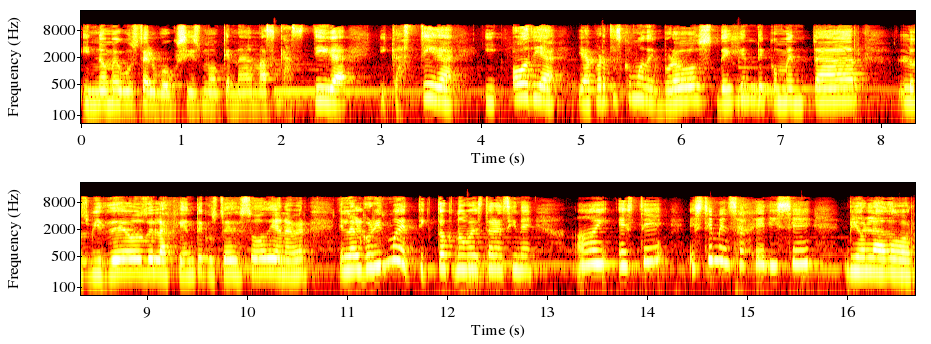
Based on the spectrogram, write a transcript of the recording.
Y no me gusta el boxismo que nada más castiga y castiga y odia. Y aparte es como de bros, dejen de comentar los videos de la gente que ustedes odian. A ver, el algoritmo de TikTok no va a estar así de, ay, este, este mensaje dice violador.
